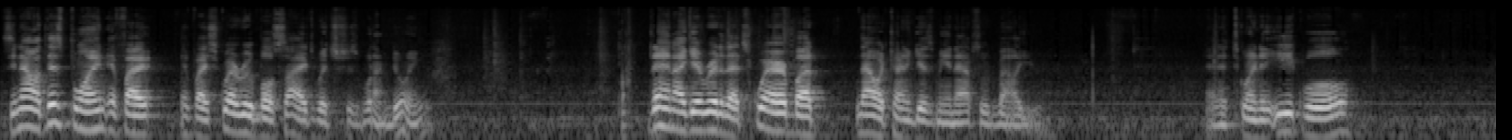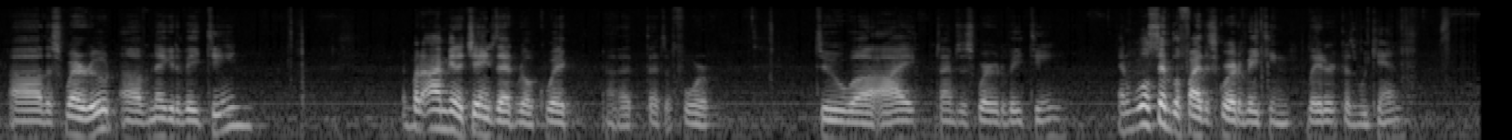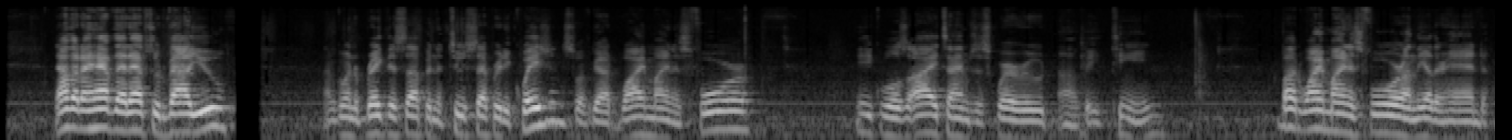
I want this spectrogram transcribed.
See now at this point, if I if I square root both sides, which is what I'm doing, then I get rid of that square, but now it kind of gives me an absolute value. And it's going to equal uh, the square root of negative 18. But I'm going to change that real quick. Uh, that, that's a 4 to uh, i times the square root of 18. And we'll simplify the square root of 18 later because we can. Now that I have that absolute value, I'm going to break this up into two separate equations. So I've got y minus 4 equals i times the square root of 18. But y minus 4, on the other hand,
